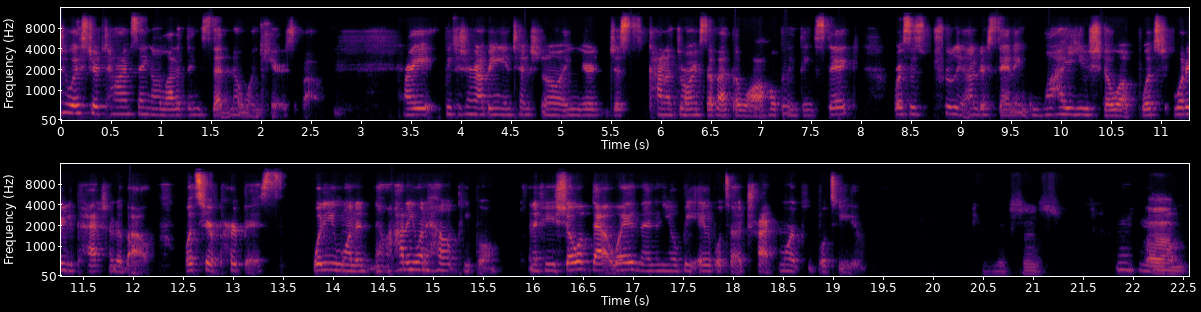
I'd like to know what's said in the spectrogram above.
you waste your time saying a lot of things that no one cares about right? Because you're not being intentional and you're just kind of throwing stuff at the wall, hoping things stick, versus truly understanding why you show up. What's what are you passionate about? What's your purpose? What do you want to know? How do you want to help people? And if you show up that way, then you'll be able to attract more people to you. Makes sense. Mm-hmm. Um,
